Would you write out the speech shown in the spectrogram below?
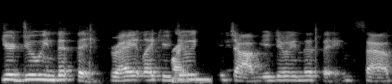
you're doing the thing, right? Like you're right. doing the job, you're doing the thing. So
